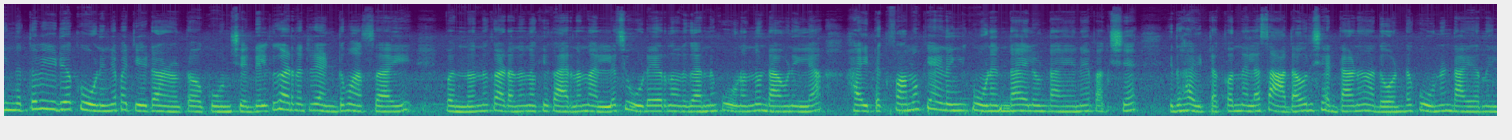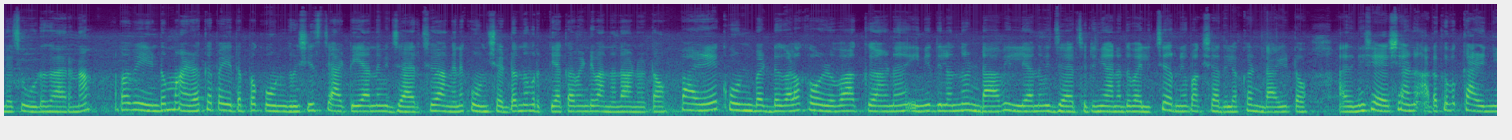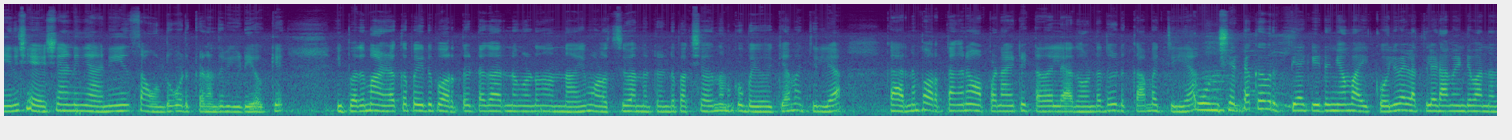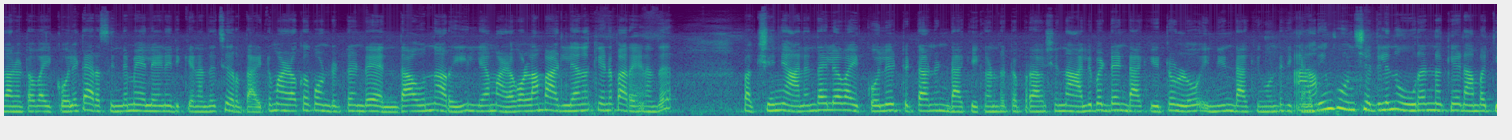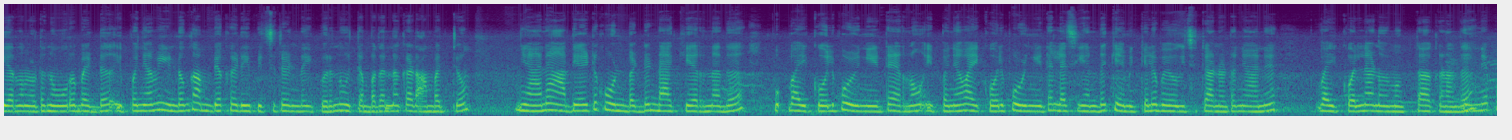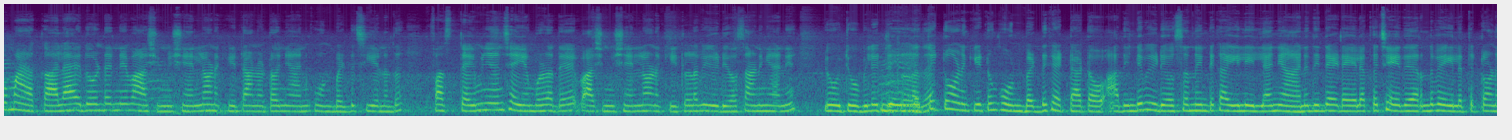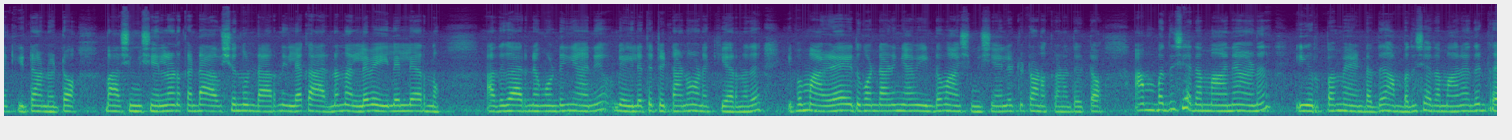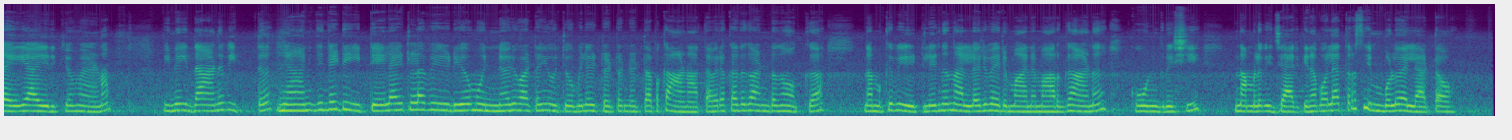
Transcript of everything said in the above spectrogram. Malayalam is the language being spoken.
ഇന്നത്തെ വീഡിയോ കൂണിനെ പറ്റിയിട്ടാണ് കേട്ടോ. കൂൺ ഷെഡിലേക്ക് കടന്നിട്ട് രണ്ട് മാസമായി. ഇപ്പം ഇന്നൊന്ന് കടന്ന് നോക്കി കാരണം നല്ല ചൂടായിരുന്നു. അത് കാരണം കൂണൊന്നും ഉണ്ടാവണില്ല. ഹൈടെക് ഫാമൊക്കെ ആണെങ്കിൽ കൂൺ എന്തായാലും ഉണ്ടായേനെ. പക്ഷേ ഇത് ഹൈടെക് ഒന്നല്ല സാധാ ഒരു ഷെഡാണ്. അതുകൊണ്ട് കൂണുണ്ടായിരുന്നില്ല ചൂട് കാരണം. അപ്പോൾ വീണ്ടും മഴയൊക്കെ പെയ്തപ്പോൾ കൂൺ കൃഷി സ്റ്റാർട്ട് ചെയ്യാമെന്ന് വിചാരിച്ചു. അങ്ങനെ കൂൺ ഷെഡൊന്ന് വൃത്തിയാക്കാൻ വേണ്ടി വന്നതാണ് കേട്ടോ. പഴയ കൂൺ ബെഡുകളൊക്കെ ഒഴിവാക്കുകയാണ്. ഇനി ഇതിലൊന്നും ഉണ്ടാവില്ല എന്ന് വിചാരിച്ചിട്ട് ഞാനത് വലിച്ചെറിഞ്ഞു. പക്ഷെ അതിലൊക്കെ ഉണ്ടായി കേട്ടോ അതിന് ശേഷമാണ് അതൊക്കെ കഴിഞ്ഞതിന് ശേഷമാണ് ഞാൻ ഈ സൗണ്ട് കൊടുക്കണത് വീഡിയോയ്ക്ക് ഇപ്പോൾ അത് മഴയൊക്കെ പെയ്ത് പുറത്തിട്ട കാരണം കൊണ്ട് നന്നായി മുളച്ച് വന്നിട്ടുണ്ട്. പക്ഷെ അത് നമുക്ക് ഉപയോഗിക്കാൻ പറ്റില്ല. കാരണം പുറത്തങ്ങനെ ഓപ്പൺ ആയിട്ട് ഇട്ടതല്ലേ. അതുകൊണ്ട് അത് എടുക്കാൻ പറ്റില്ല. ഊൺഷെഡൊക്കെ ഷെഡൊക്കെ വൃത്തിയാക്കിയിട്ട് ഞാൻ വൈക്കോൽ വെള്ളത്തിലിടാൻ വേണ്ടി വന്നതാണ് കേട്ടോ. വൈക്കോൽ ടെറസിന്റെ മേലെയാണ് ഇരിക്കണത്. ചെറുതായിട്ട് മഴയൊക്കെ കൊണ്ടിട്ടുണ്ട്. എന്താവും അറിയില്ല മഴ കൊള്ളാൻ പാടില്ല എന്നൊക്കെയാണ് പറയണത്. പക്ഷേ ഞാൻ എന്തായാലും വൈക്കോൽ ഇട്ടിട്ടാണ് ഉണ്ടാക്കിയിരിക്കണത് കേട്ടോ. പ്രാവശ്യം നാല് ബെഡ് ഉണ്ടാക്കിയിട്ടുള്ളൂ. ഇനി ഉണ്ടാക്കിക്കൊണ്ടിരിക്കണം. ആദ്യം കൂൺഷെഡിൽ നൂറെണ്ണൊക്കെ ഇടാൻ പറ്റിയായിരുന്നു കേട്ടോ. നൂറ് ബെഡ് ഇപ്പോൾ ഞാൻ വീണ്ടും കമ്പിയൊക്കെ ഇടിയിപ്പിച്ചിട്ടുണ്ട്. ഇപ്പോൾ ഒരു നൂറ്റമ്പതെണ്ണൊക്കെ ഇടാൻ പറ്റും. ഞാൻ ആദ്യമായിട്ട് കൂൺ ബെഡ് ഉണ്ടാക്കിയിരുന്നത് വൈക്കോൽ പുഴുങ്ങിയിട്ടായിരുന്നു. ഇപ്പം ഞാൻ വൈക്കോൽ പുഴുങ്ങിയിട്ടല്ല ചെയ്യുന്നത് കെമിക്കൽ ഉപയോഗിച്ചിട്ടാണ് കേട്ടോ ഞാൻ വൈക്കോലിനാണ് വിമുക്താക്കണത് പിന്നെ ഇപ്പോൾ മഴക്കാലം ആയതുകൊണ്ട് തന്നെ വാഷിംഗ് മെഷീനിൽ ഉണക്കിയിട്ടാണ് കേട്ടോ ഞാൻ കൂൺ ബെഡ് ചെയ്യണത്. ഫസ്റ്റ് ടൈം ഞാൻ ചെയ്യുമ്പോഴും അതേ വാഷിംഗ് മെഷീനിൽ ഉണക്കിയിട്ടുള്ള വീഡിയോസാണ് ഞാൻ യൂട്യൂബിൽ ഇട്ടിട്ടുള്ളത്. ഇട്ട് ഉണക്കിയിട്ടും കൂൺ ബെഡ് കെട്ടാട്ടോ അതിന്റെ വീഡിയോസ് ഒന്നും എന്റെ കയ്യിലില്ല. ഞാൻ ഇതിന്റെ ഇടയിലൊക്കെ ചെയ്ത് തരുന്നത് വെയിലത്തിട്ട് ഉണക്കിയിട്ടാണ് കേട്ടോ വാഷിംഗ് മെഷീനിൽ ഉണക്കേണ്ട ആവശ്യമൊന്നും ഉണ്ടായിരുന്നില്ല. കാരണം നല്ല വെയിലല്ലായിരുന്നു. അത് കാരണം കൊണ്ട് ഞാൻ വെയിലത്തിട്ടിട്ടാണ് ഉണക്കിയിരുന്നത് ഇപ്പം മഴ ആയതുകൊണ്ടാണ് ഞാൻ വീണ്ടും വാഷിംഗ് മെഷീനിലിട്ടിട്ട് ഉണക്കണത് കേട്ടോ. അമ്പത് ശതമാനമാണ് ഈർപ്പം വേണ്ടത്. അമ്പത് ശതമാനം അത് ഡ്രൈ ആയിരിക്കും വേണം. പിന്നെ ഇതാണ് വിത്ത്. ഞാനിതിന്റെ ഡീറ്റെയിൽ ആയിട്ടുള്ള വീഡിയോ മുന്നേ ഒരു വട്ടം യൂട്യൂബിൽ ഇട്ടിട്ടുണ്ട് കേട്ടോ. അപ്പോൾ കാണാത്തവരൊക്കെ അത് കണ്ടു നോക്കുക. നമുക്ക് വീട്ടിലിരുന്ന് നല്ലൊരു വരുമാന മാർഗമാണ് കൂൺ കൃഷി. നമ്മൾ വിചാരിക്കുന്ന പോലെ അത്ര സിമ്പിളും അല്ല കേട്ടോ.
